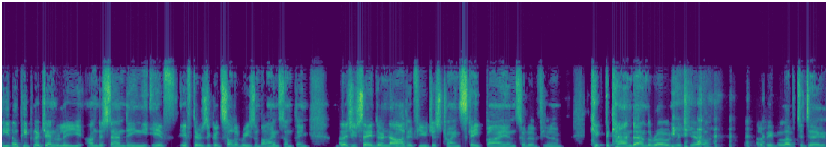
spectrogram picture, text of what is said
you know, people are generally understanding if if there's a good solid reason behind something. But as you say, they're not if you just try and skate by and sort of you know kick the can down the road, which you know, a lot of people love to do.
